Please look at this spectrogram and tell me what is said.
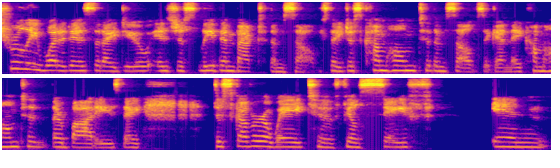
truly what it is that I do is just lead them back to themselves. They just come home to themselves again. They come home to their bodies. They discover a way to feel safe in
